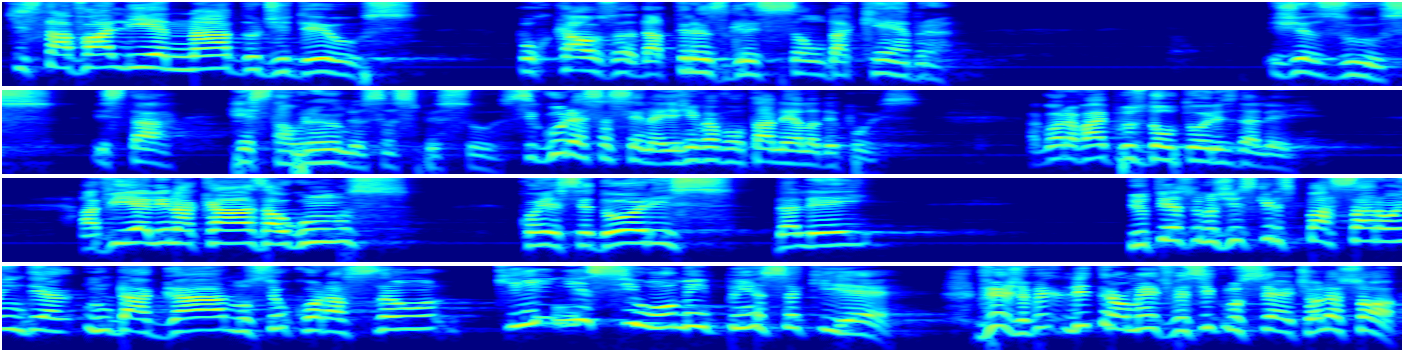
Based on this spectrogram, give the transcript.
que estava alienado de Deus por causa da transgressão, da quebra. Jesus está restaurando essas pessoas. Segura essa cena aí, a gente vai voltar nela depois. Agora vai para os doutores da lei. Havia ali na casa alguns conhecedores da lei, e o texto nos diz que eles passaram a indagar no seu coração quem esse homem pensa que é. Veja, literalmente, versículo 7, olha só.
